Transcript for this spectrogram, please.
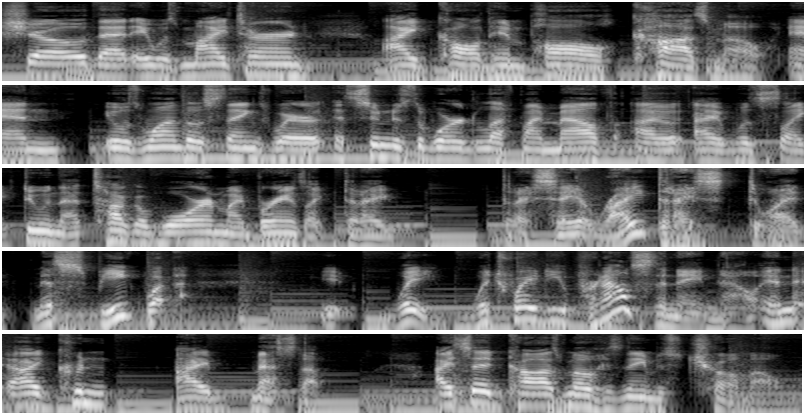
show that it was my turn, I called him Paul Cosmo. And it was one of those things where as soon as the word left my mouth, I, I was like doing that tug of war in my brain's like, did I did I say it right? Did I do I misspeak? What it, wait, which way do you pronounce the name now? And I couldn't I messed up. I said Cosmo, his name is Chomo.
